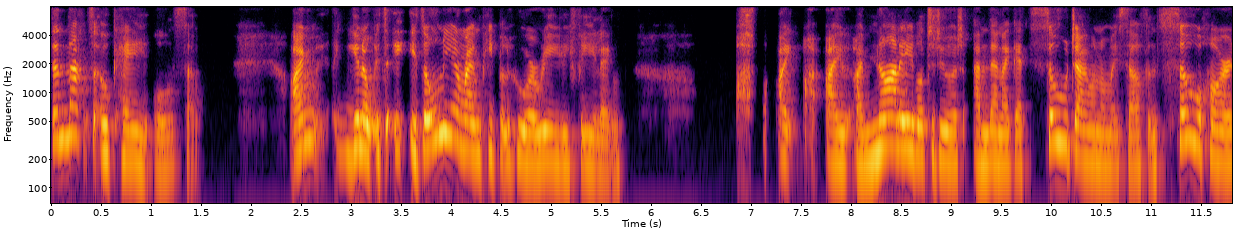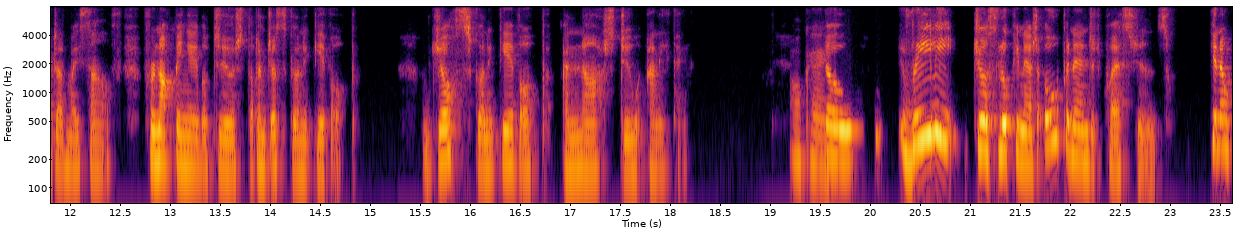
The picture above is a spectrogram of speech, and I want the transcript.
then that's okay also i'm you know it's it's only around people who are really feeling oh, I, I I'm not able to do it, and then I get so down on myself and so hard on myself for not being able to do it that I'm just going to give up. I'm just going to give up and not do anything. Okay. So really, just looking at open-ended questions. You know,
